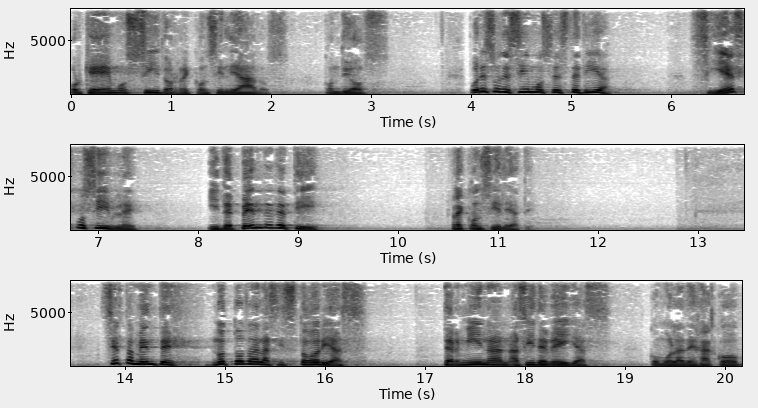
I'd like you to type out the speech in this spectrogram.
porque hemos sido reconciliados con Dios. Por eso decimos este día, si es posible y depende de ti, reconcíliate. Ciertamente, no todas las historias terminan así de bellas como la de Jacob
